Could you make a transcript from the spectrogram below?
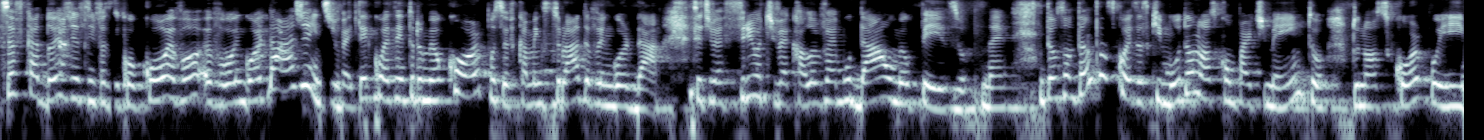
Se eu ficar dois dias sem fazer cocô, eu vou, eu vou engordar, gente. Vai ter coisa dentro do meu corpo. Se eu ficar menstruada, eu vou engordar. Se tiver frio, tiver calor, vai mudar o meu peso, né? Então são tantas coisas que mudam o nosso compartimento do nosso corpo e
